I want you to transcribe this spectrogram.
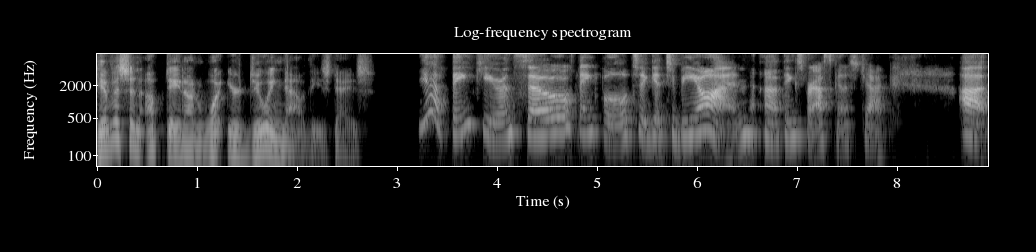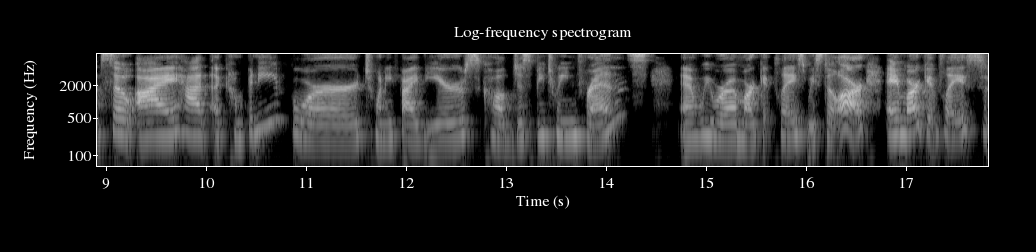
Give us an update on what you're doing now these days. Yeah, thank you. And so thankful to get to be on. Uh, thanks for asking us, Jack. Uh, so I had a company for 25 years called Just Between Friends, and we were a marketplace. We still are a marketplace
